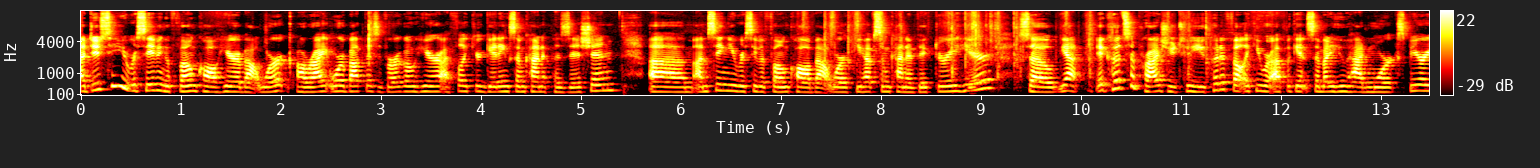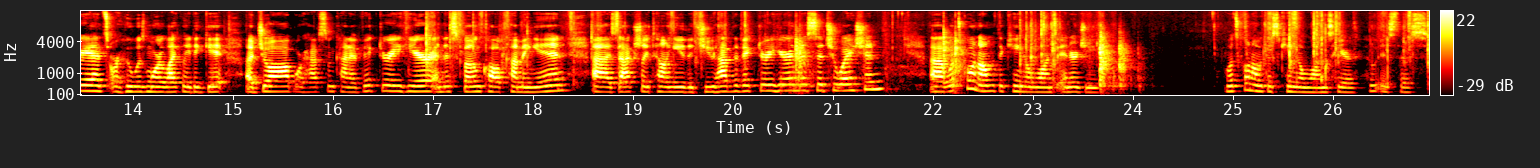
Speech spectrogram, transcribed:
I do see you receiving a phone call here about work, all right, or about this Virgo here. I feel like you're getting some kind of position. Um, I'm seeing you receive a phone call about work. You have some kind of victory here. So, yeah, it could surprise you, too. You could have felt like you were up against somebody who had more experience or who was more likely to get a job or have some kind of victory here. And this phone call coming in uh, is actually telling you that you have the victory here in this situation. Uh, what's going on with the King of Wands energy? What's going on with this King of Wands here? Who is this?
